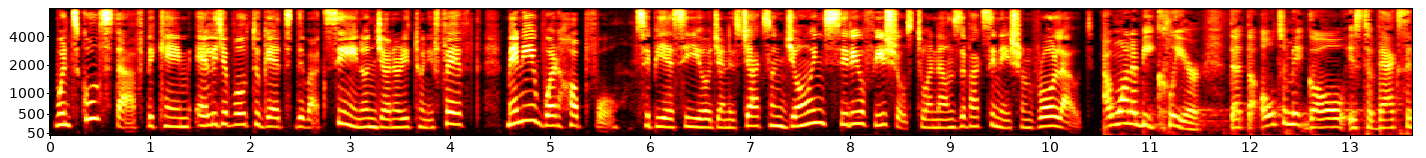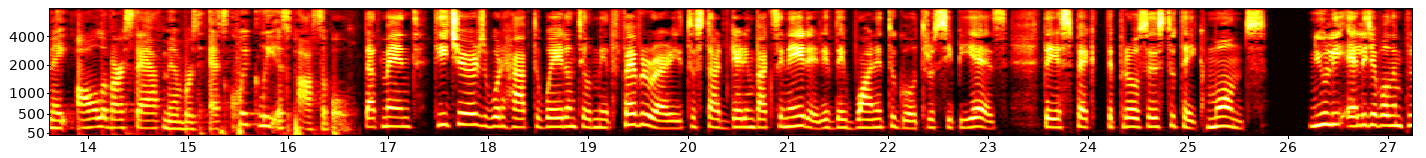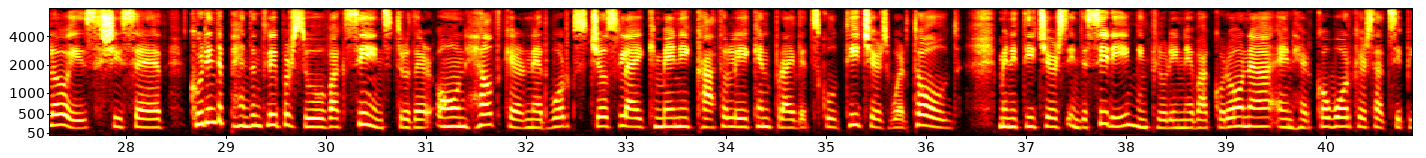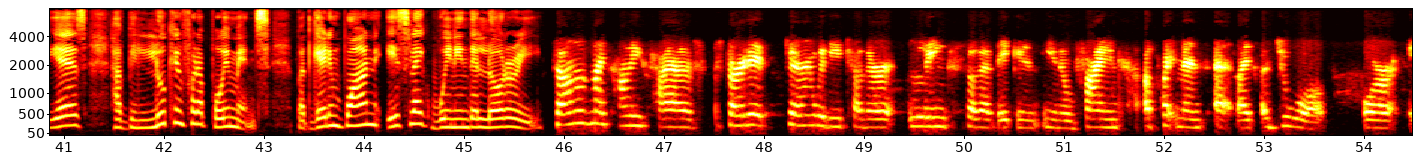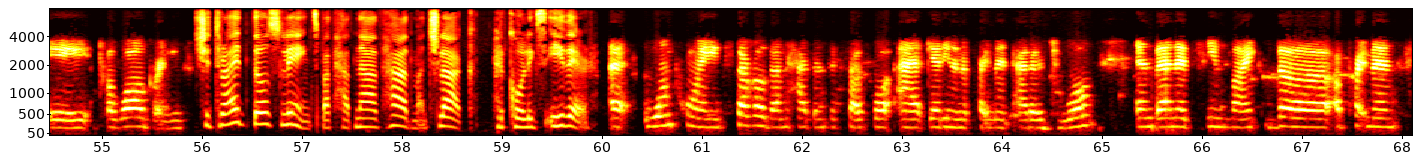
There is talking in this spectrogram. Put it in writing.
When school staff became eligible to get the vaccine on January 25th, many were hopeful. CPS CEO Janice Jackson joined city officials to announce the vaccination rollout. I want to be clear that the ultimate goal is to vaccinate all of our staff members as quickly as possible. That meant teachers would have to wait until mid February to start getting vaccinated if they wanted to go through CPS. They expect the process to take months. Newly eligible employees, she said, could independently pursue vaccines through their own healthcare networks, just like many Catholic and private school teachers were told. Many teachers in the city, including Eva Corona and her co-workers at CPS, have been looking for appointments, but getting one is like winning the lottery. Some of my colleagues have started sharing with each other links so that they can, you know, find appointments at like a jewel or a, a Walgreens. She tried those links but had not had much luck. Her colleagues either. At one point, several of them had been successful at getting an appointment at a Jewel, and then it seemed like the appointments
